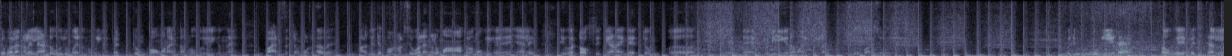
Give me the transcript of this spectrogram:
പാർശ്വഫലങ്ങളില്ലാണ്ട് ഒരു മരുന്നുമില്ല. ഏറ്റവും കോമൺ ആയിട്ട് നമ്മൾ ഉപയോഗിക്കുന്ന പാരസെറ്റമോൾ അതെ. അതിന്റെ പാർശ്വഫലങ്ങൾ മാത്രം നോക്കിക്കഴിഞ്ഞ് കഴിഞ്ഞാൽ ലിവർ ടോക്സിറ്റിയാണ് അതിന്റെ ഏറ്റവും പിന്നെ ഭീകരമായിട്ടുള്ള ഒരു പാർശ്വഫലം. രോഗിയുടെ സൗകര്യം വെച്ചിട്ടല്ല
